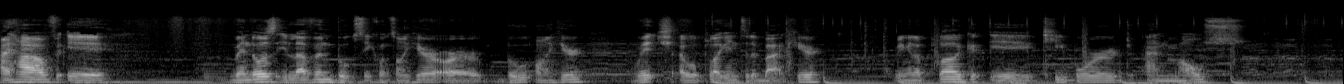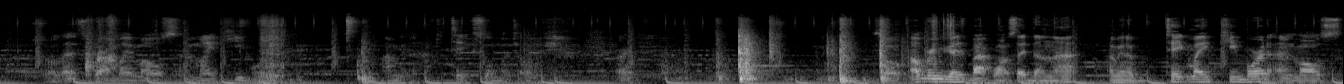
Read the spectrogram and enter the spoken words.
I have a Windows 11 boot sequence on here or boot on here, which I will plug into the back here. We're gonna plug a keyboard and mouse. So let's grab my mouse and my keyboard. I'm gonna have to take so much off here. Alright. So I'll bring you guys back once I've done that. I'm gonna take my keyboard and mouse,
